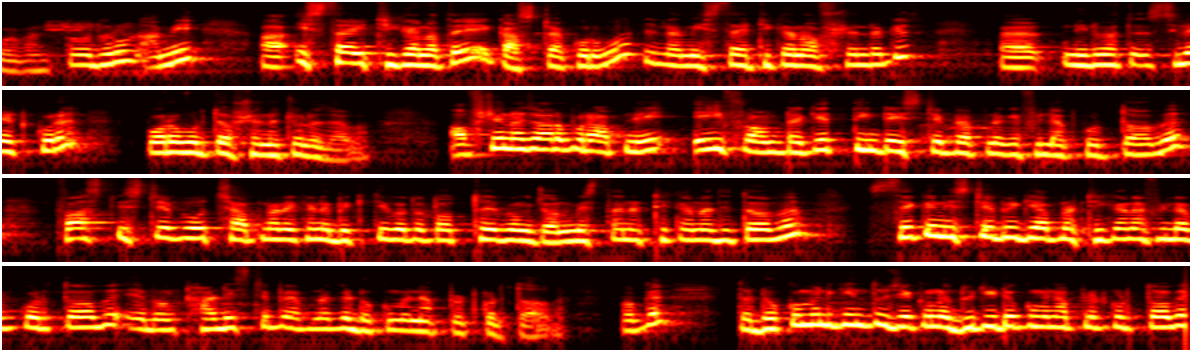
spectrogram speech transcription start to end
করবেন। তো ধরুন আমি স্থায়ী ঠিকানাতে কাজটা করব আমি স্থায়ী ঠিকানা অপশনটাকে নির্বাচন, সিলেক্ট করে পরবর্তী অপশনে চলে যাব। অপশনে যাওয়ার পর আপনি এই ফর্মটাকে তিনটা স্টেপে আপনাকে ফিল আপ করতে হবে। ফার্স্ট স্টেপে হচ্ছে আপনার এখানে ব্যক্তিগত তথ্য এবং জন্মস্থানের ঠিকানা দিতে হবে। সেকেন্ড স্টেপে গিয়ে আপনার ঠিকানা ফিল আপ করতে হবে এবং থার্ড স্টেপে আপনাকে ডকুমেন্ট আপলোড করতে হবে। ওকে তো ডকুমেন্ট কিন্তু যে কোনো দুটি ডকুমেন্ট আপলোড করতে হবে।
